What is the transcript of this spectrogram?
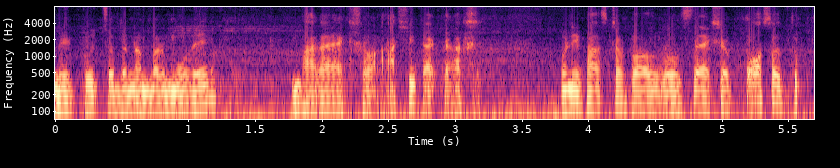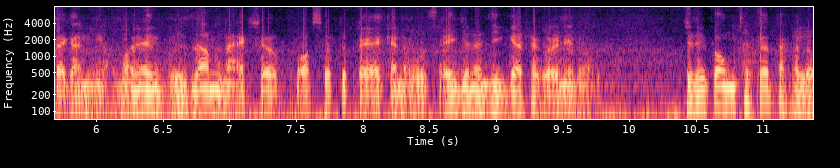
মিরপুর চোদ্দ নম্বর মোড়ে ভাড়া একশো আশি টাকা। উনি ফার্স্ট অফ অল বলছে একশো পঁচাত্তর টাকা নিয়ে মানে আমি বুঝলাম না একশো পঁচাত্তর টাকা কেন বলছে এই জন্য জিজ্ঞাসা করে নিলাম যদি কম থাকতো তাহলে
